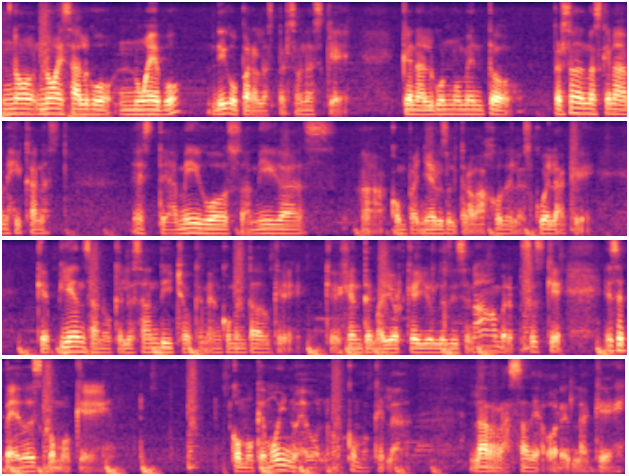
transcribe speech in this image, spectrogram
no, no es algo nuevo, digo, para las personas que, que en algún momento, personas más que nada mexicanas, este, amigos, amigas, ah, compañeros del trabajo, de la escuela que, que piensan o que les han dicho, que me han comentado que, que, gente mayor que ellos les dice, no hombre, pues es que ese pedo es como que, como que muy nuevo, ¿no? Como que la, la raza de ahora es la que,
